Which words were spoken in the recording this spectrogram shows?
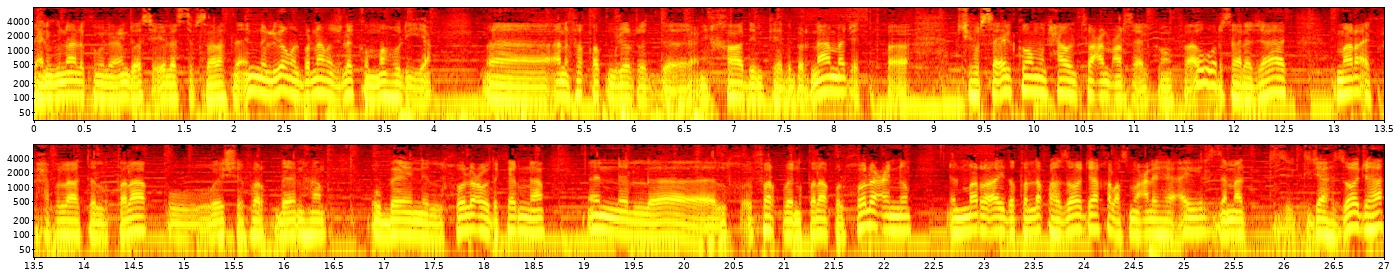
يعني قلنا لكم اللي عنده أسئلة استفسارات لأنه اليوم البرنامج لكم ما هو لي آه أنا فقط مجرد آه يعني خادم في هذا البرنامج أشوف رسائلكم ونحاول نتفاعل مع رسائلكم فأول رسالة جات ما رأيك في حفلات الطلاق وإيش الفرق بينها؟ وبين الخلع. وذكرنا أن الفرق بين الطلاق والخلع إنه المرأة إذا طلقها زوجها خلاص ما عليها أي التزامات تجاه زوجها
